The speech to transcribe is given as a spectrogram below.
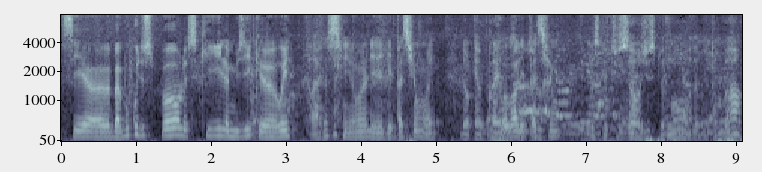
C'est euh, bah, beaucoup de sport, le ski, la musique, euh, oui. C'est ouais, les, les, passions, oui. Donc après, il faut avoir les passions. Parce que tu sors justement euh, de ton bar,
